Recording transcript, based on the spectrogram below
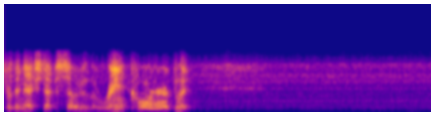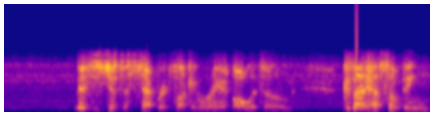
for the next episode of the Rant Corner, but this is just a separate fucking rant all its own. Because I have something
